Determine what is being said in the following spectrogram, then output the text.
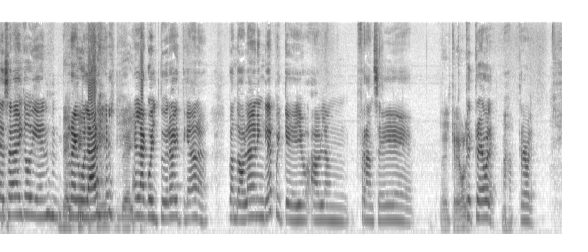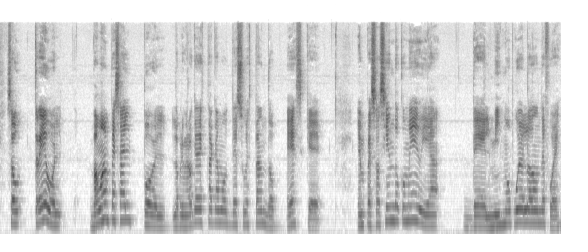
eso es algo bien regular en la cultura haitiana. Cuando hablan en inglés, porque ellos hablan francés. El creole. creole. Ajá, creole. So, Trevor, vamos a empezar por lo primero que destacamos de su stand-up es que empezó haciendo comedia del mismo pueblo donde fue,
